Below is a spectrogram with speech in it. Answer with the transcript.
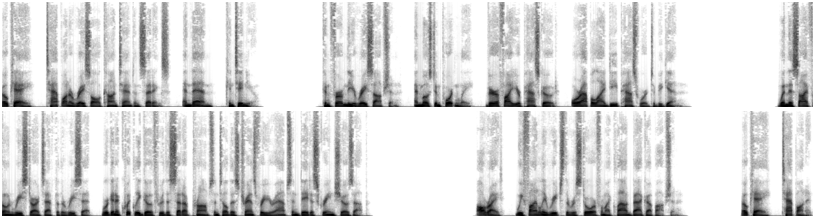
OK, tap on Erase All Content and Settings, and then, Continue. Confirm the Erase option, and most importantly, verify your passcode, or Apple ID password to begin. When this iPhone restarts after the reset, we're going to quickly go through the setup prompts until this transfer your apps and data screen shows up. Alright, we finally reached the restore from iCloud backup option. OK, tap on it,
